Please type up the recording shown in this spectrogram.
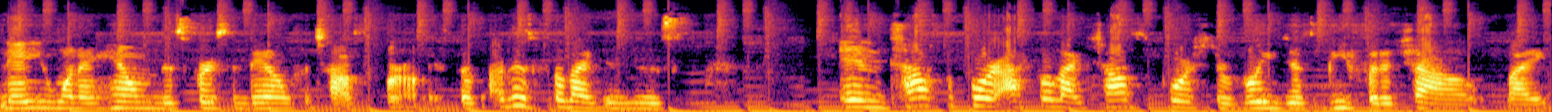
now you want to helm this person down for child support and stuff. I just feel like it's just in child support. I feel like child support should really just be for the child. Like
